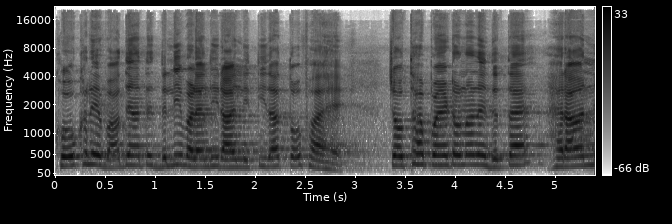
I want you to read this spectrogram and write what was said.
ਖੋਖਲੇ ਵਾਅਦਿਆਂ ਤੇ ਦਿੱਲੀ ਵਾਲਿਆਂ ਦੀ ਰਾਜਨੀਤੀ ਦਾ ਤੋਹਫਾ ਹੈ। ਚੌਥਾ ਪੁਆਇੰਟ ਉਹਨਾਂ ਨੇ ਦਿੱਤਾ ਹੈ, ਹੈਰਾਨ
